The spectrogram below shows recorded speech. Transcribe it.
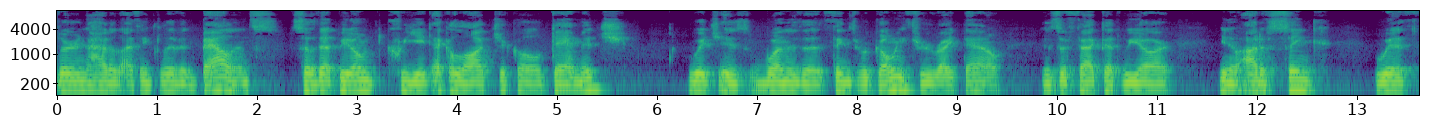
learn how to, I think, live in balance so that we don't create ecological damage, which is one of the things we're going through right now, is the fact that we are, you know, out of sync with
